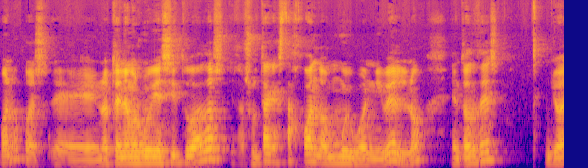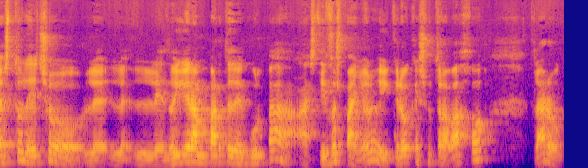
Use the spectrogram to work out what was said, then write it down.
bueno, pues eh, no tenemos muy bien situados y resulta que está jugando a muy buen nivel, ¿no? Entonces yo a esto le, hecho, le, doy gran parte de culpa a Steve Español y creo que su trabajo, claro,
